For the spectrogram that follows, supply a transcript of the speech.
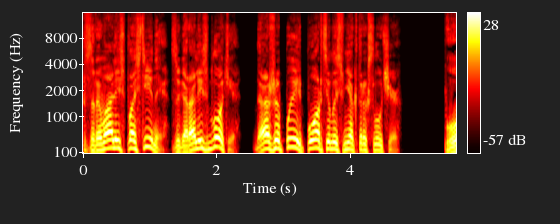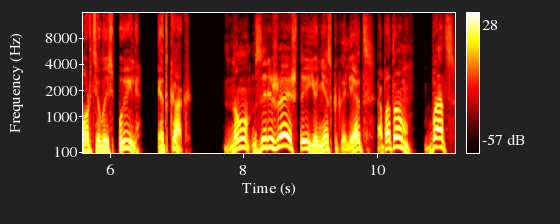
Взрывались пластины, загорались блоки. Даже пыль портилась в некоторых случаях. Портилась пыль? Это как? Ну, заряжаешь ты ее несколько лет, а потом — бац!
